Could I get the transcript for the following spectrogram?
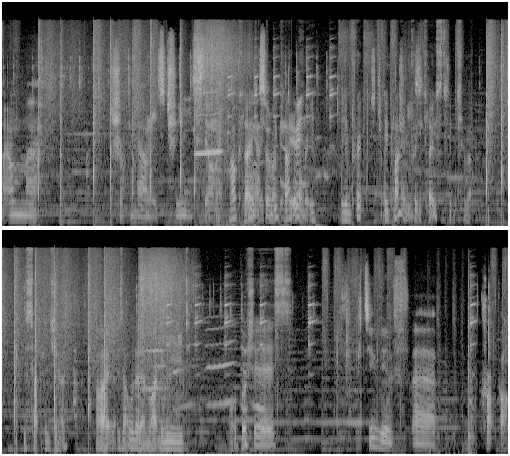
Right, I'm uh, down these trees still, mate. How close? that's all I've be been doing. pretty. They can pre- be planted trees. pretty close to each other. These saplings, you know. Alright, is that all of them? Right, we need more bushes. Could do with uh, crock pot.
